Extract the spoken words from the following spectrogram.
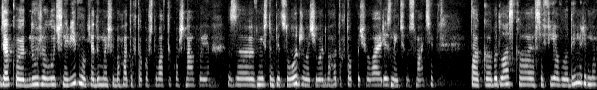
Дякую, дуже влучний відгук. Я думаю, що багато хто коштував також напої з вмістом підсолоджувачів, і багато хто почуває різницю у смаці. Так, будь ласка, Софія Володимирівна.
